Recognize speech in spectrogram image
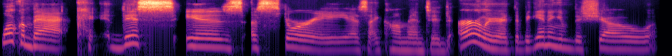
Welcome back. This is a story, as I commented earlier at the beginning of the show,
